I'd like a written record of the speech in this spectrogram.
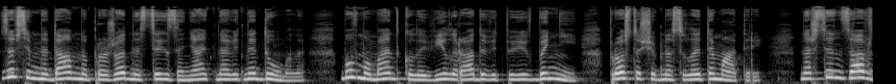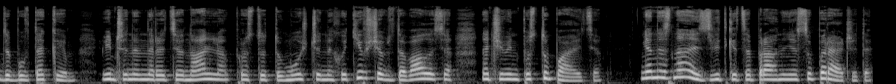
Зовсім недавно про жодне з цих занять навіть не думали. Був момент, коли Віл радо відповів би ні, просто щоб насолити матері. Наш син завжди був таким. Він чинив нераціонально, просто тому, що не хотів, щоб здавалося, наче він поступається. Я не знаю, звідки це прагнення суперечити.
